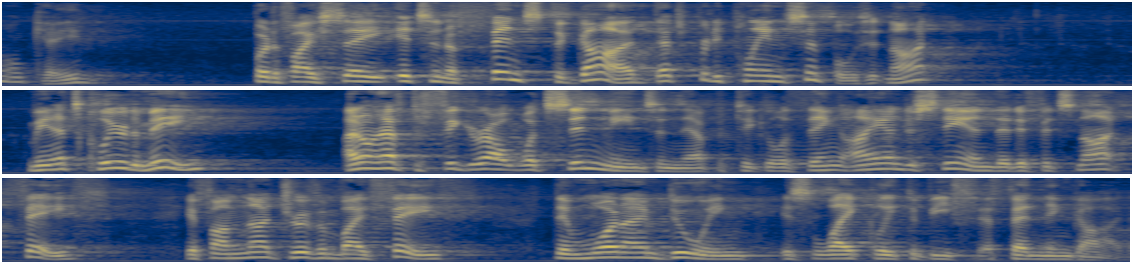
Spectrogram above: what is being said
okay, but if I say it's an offense to God, that's pretty plain and simple, is it not? I mean, that's clear to me. I don't have to figure out what sin means in that particular thing. I understand that if it's not faith, if I'm not driven by faith, then what I'm doing is likely to be offending God.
